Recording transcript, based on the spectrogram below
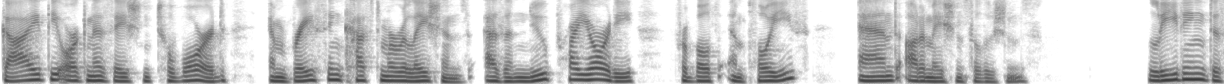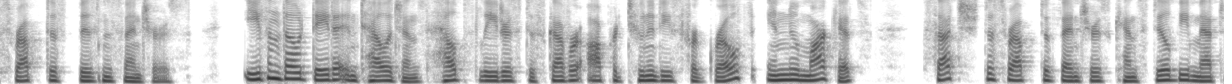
guide the organization toward embracing customer relations as a new priority for both employees and automation solutions. Leading disruptive business ventures. Even though data intelligence helps leaders discover opportunities for growth in new markets, such disruptive ventures can still be met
